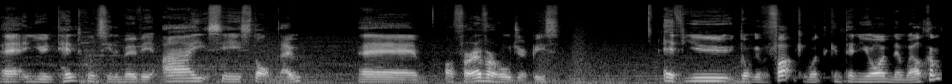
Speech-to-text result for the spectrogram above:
uh, and you intend to go and see the movie, I say stop now, um, or forever hold your peace. If you don't give a fuck and want to continue on, then welcome.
